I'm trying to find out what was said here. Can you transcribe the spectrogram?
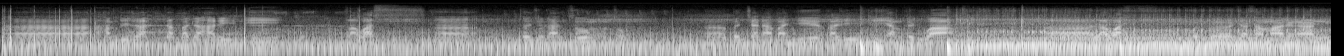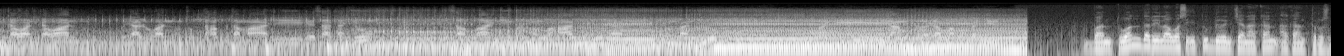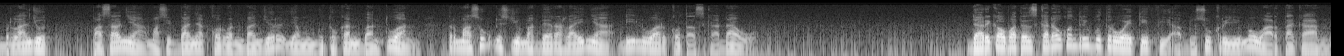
Uh, Alhamdulillah kita pada hari ini Lawas uh, terjun langsung untuk uh, bencana banjir kali ini yang kedua uh, Lawas bekerjasama dengan kawan-kawan penyaluran untuk tahap pertama di Desa Tanjung insya ini bermanfaat dan membantu bagi yang terdampak banjir. Bantuan dari lawas itu direncanakan akan terus berlanjut. Pasalnya masih banyak korban banjir yang membutuhkan bantuan, termasuk di sejumlah daerah lainnya di luar kota Skadau. Dari Kabupaten Skadau, kontributor YTV Abdul Sukri mewartakan.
